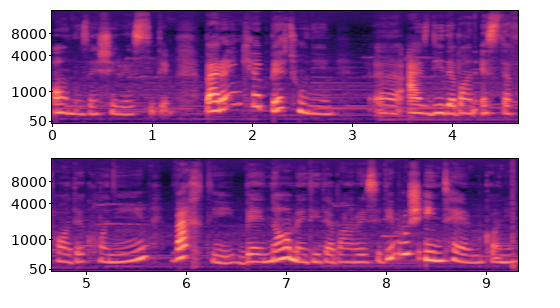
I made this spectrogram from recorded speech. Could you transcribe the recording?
آموزشی رسیدیم. برای اینکه بتونیم از دیدبان استفاده کنیم وقتی به نام دیدبان رسیدیم روش اینتر می‌کنیم.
